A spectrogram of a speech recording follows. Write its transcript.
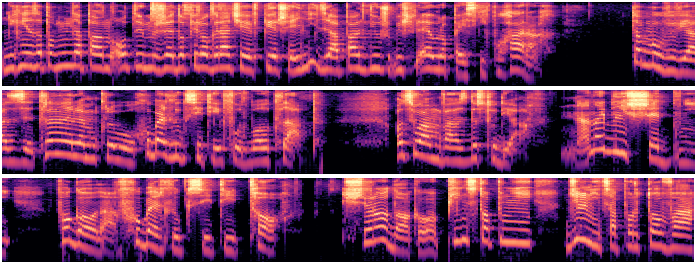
Niech nie zapomina pan o tym, że dopiero gracie w pierwszej lidze, a pan już myśli o europejskich pucharach. To był wywiad z trenerem klubu Hubert Luke City Football Club. Odsyłam was do studia. Na najbliższe dni pogoda w Hubert Luke City to Środa około 5 stopni, dzielnica portowa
